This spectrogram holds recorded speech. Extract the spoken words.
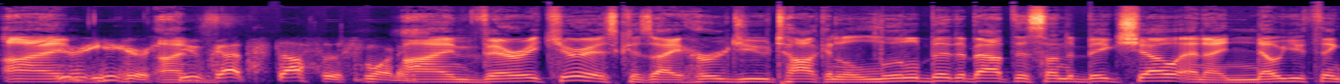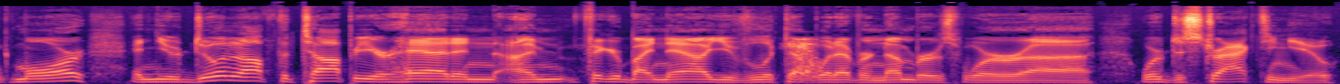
I'm, You're eager. I'm, You've got stuff this morning. I'm very curious because I heard you talking a little bit about this on the big show, and I know you think more, and you're doing it off the top of your head. And I'm figured by now you've looked up whatever numbers were uh, were distracting you.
